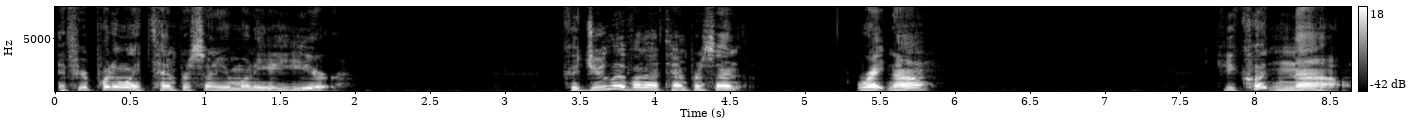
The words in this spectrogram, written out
if you're putting away 10% of your money a year, could you live on that 10% right now? If you couldn't now,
